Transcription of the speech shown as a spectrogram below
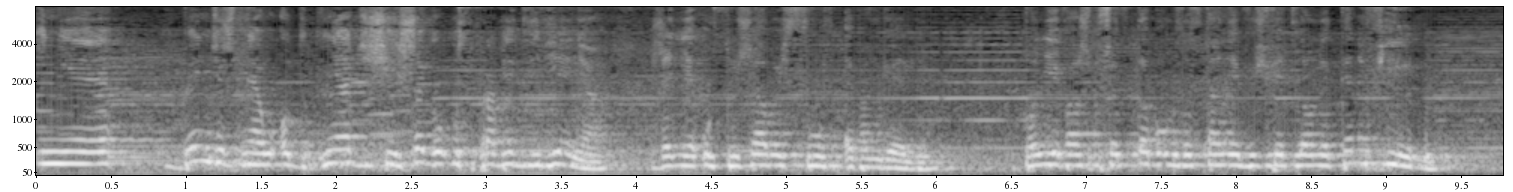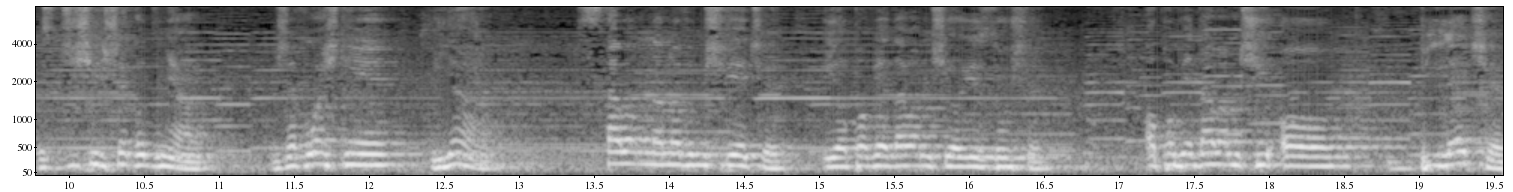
i nie będziesz miał od dnia dzisiejszego usprawiedliwienia, że nie usłyszałeś słów Ewangelii, ponieważ przed Tobą zostanie wyświetlony ten film z dzisiejszego dnia, że właśnie ja stałam na Nowym Świecie i opowiadałam Ci o Jezusie. Opowiadałam Ci o bilecie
